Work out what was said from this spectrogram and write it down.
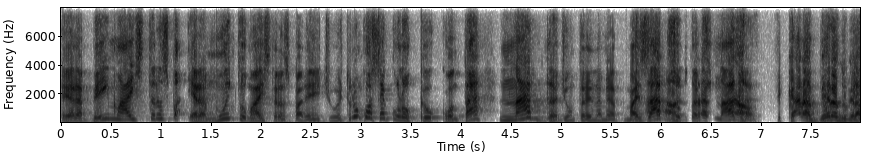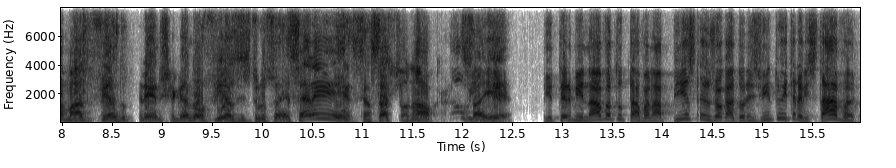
Era bem mais transparente, era muito mais transparente. Hoje tu não consegue colocar, contar nada de um treinamento, mas ah, absolutamente não, nada. Não, ficar na beira do gramado, vendo o treino, chegando a ouvir as instruções, isso era sensacional, cara. Não, isso aí e terminava, tu tava na pista e os jogadores vinham, tu entrevistava.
